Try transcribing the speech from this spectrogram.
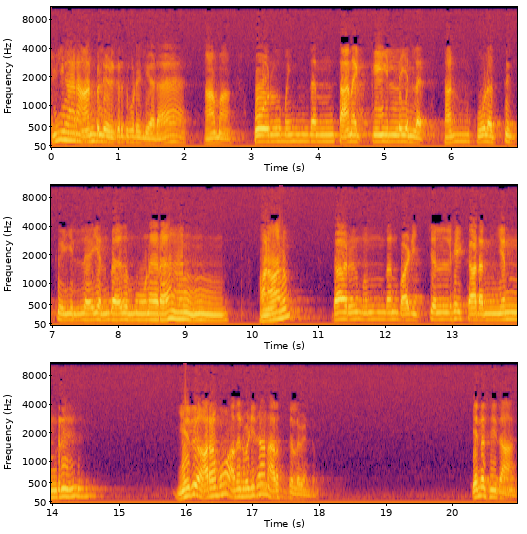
சுவீகாரம் ஆண்பிள்ளை எடுக்கிறது கூட இல்லையாடா? ஆமா. ஒரு மைந்தன் தனக்கு இல்லை அல்ல தன் குலத்துக்கு இல்லை என்பது உணரான் ஆனாலும் தருமந்தன் வழிச்செல்கை கடன் என்று எது அறமோ அதன் வழிதான் அரசு செல்ல வேண்டும். என்ன செய்தான்?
